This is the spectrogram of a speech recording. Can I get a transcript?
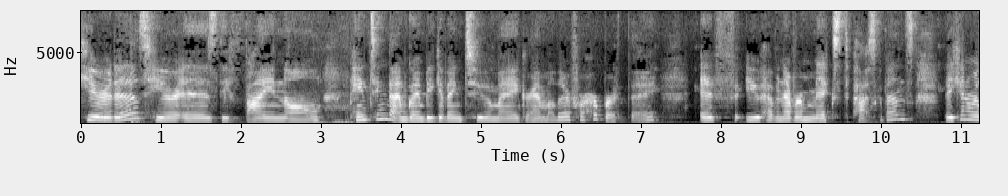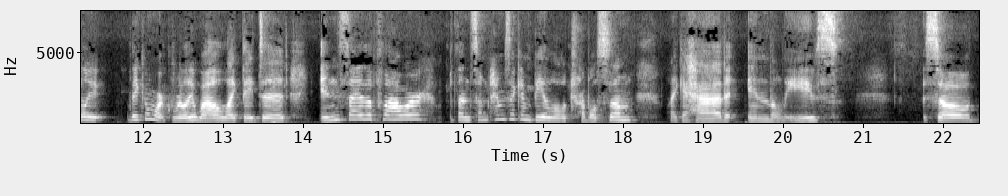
Here it is. Here is the final painting that I'm going to be giving to my grandmother for her birthday. If you have never mixed Posca pens, they can really they can work really well like they did inside the flower, but then sometimes it can be a little troublesome like I had in the leaves. So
